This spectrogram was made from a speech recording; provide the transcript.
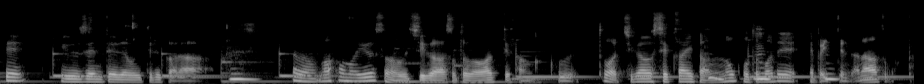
っていう前提で置いてるから、うん。多分真帆の言うその内側外側って感覚とは違う世界観の言葉でやっぱ言ってんだなと思った。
